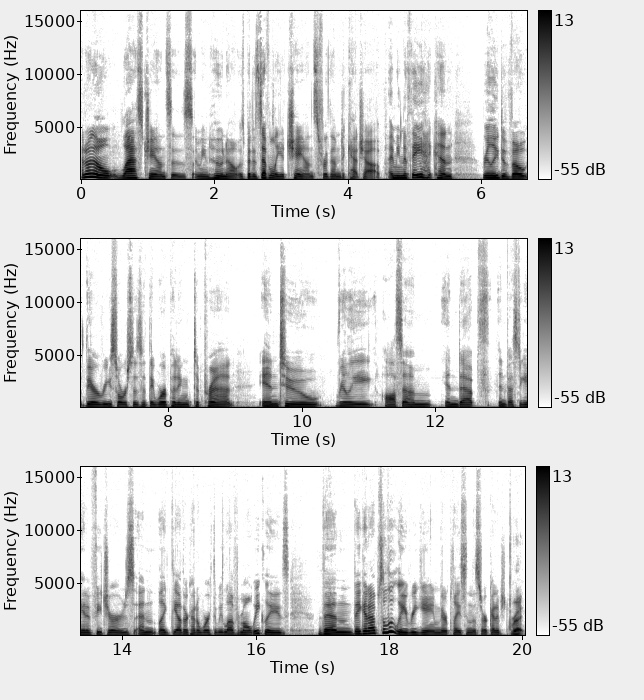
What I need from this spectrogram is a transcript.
I don't know, last chances. I mean, who knows? But it's definitely a chance for them to catch up. I mean, if they can really devote their resources that they were putting to print into really awesome, in depth investigative features and like the other kind of work that we love from alt weeklies, then they could absolutely regain their place in the circuit. Right.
